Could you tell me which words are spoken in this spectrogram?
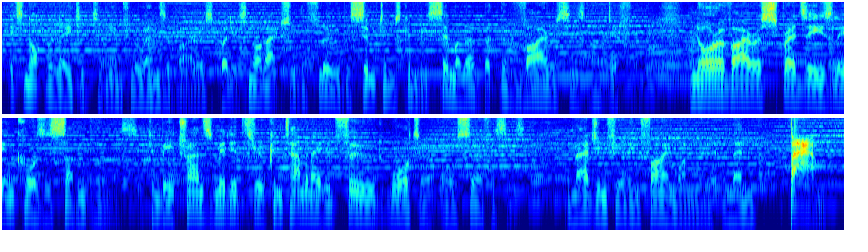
it's not related to the influenza virus, but it's not actually the flu. The symptoms can be similar, but the viruses are different. Norovirus spreads easily and causes sudden illness. It can be transmitted through contaminated food, water, or surfaces. Imagine feeling fine one minute and then, BAM!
